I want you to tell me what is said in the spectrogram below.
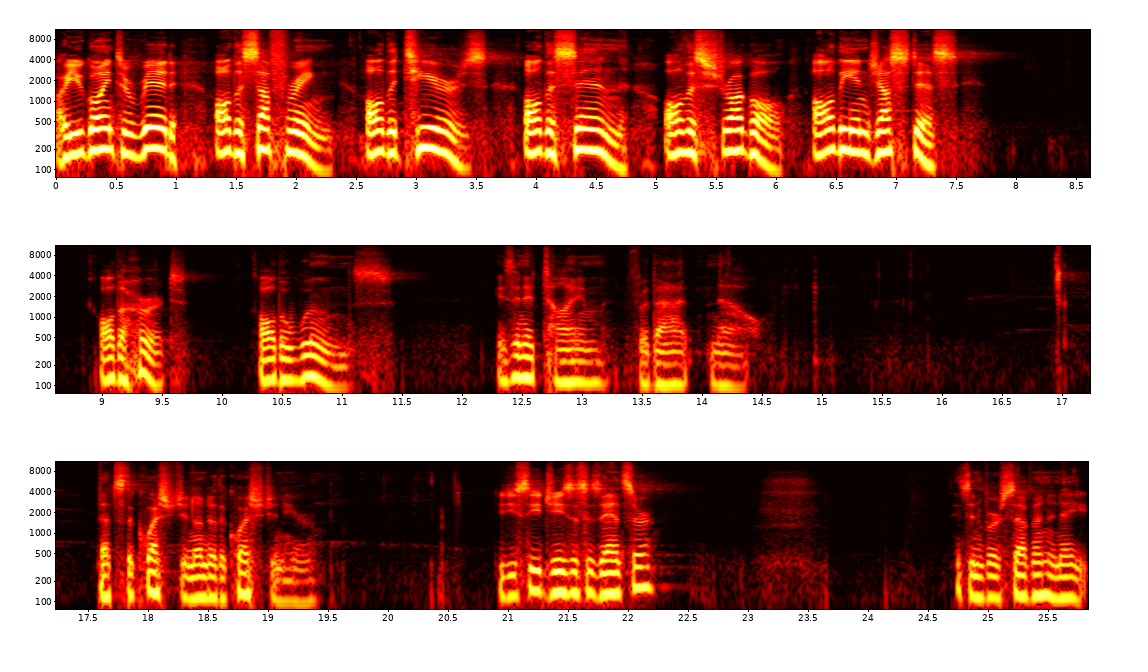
Are you going to rid all the suffering, all the tears, all the sin, all the struggle, all the injustice, all the hurt? all the wounds. Isn't it time for that now? That's the question under the question here. Did you see Jesus' answer? It's in verse 7 and 8.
